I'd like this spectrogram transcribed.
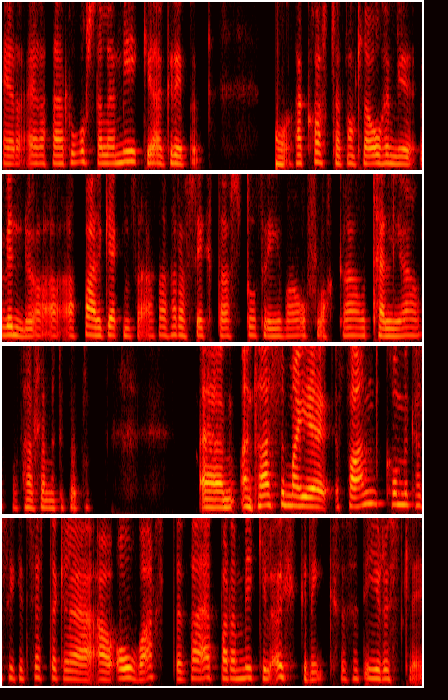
er, er að það er rosalega mikið að greipum og það kostar náttúrulega óheimju vinnu að, að fara í gegnum það. Það þarf að siktast og þrýfa og flokka og telja og það er fram eftir göttum. Um, en það sem að ég fann komi kannski ekki sérstaklega á óvart en það er bara mikil aukning sagt, í rusli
